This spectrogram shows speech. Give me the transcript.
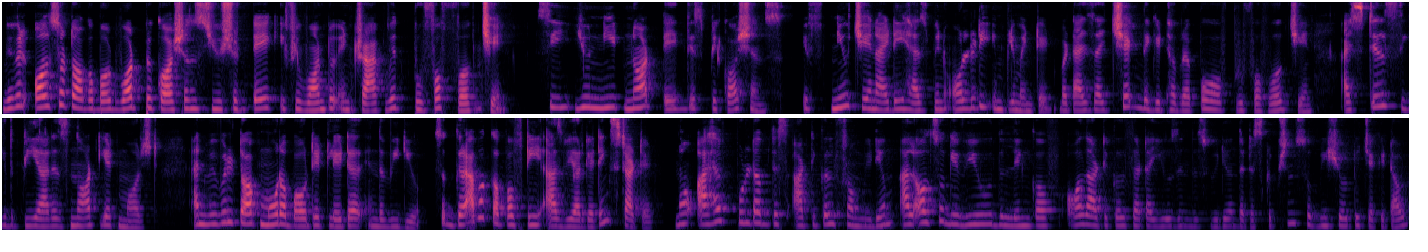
We will also talk about what precautions you should take if you want to interact with proof of work chain. See, you need not take these precautions if new chain ID has been already implemented, but as I check the GitHub repo of proof of work chain, I still see the PR is not yet merged and we will talk more about it later in the video. So grab a cup of tea as we are getting started. Now I have pulled up this article from Medium. I'll also give you the link of all the articles that I use in this video in the description so be sure to check it out.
